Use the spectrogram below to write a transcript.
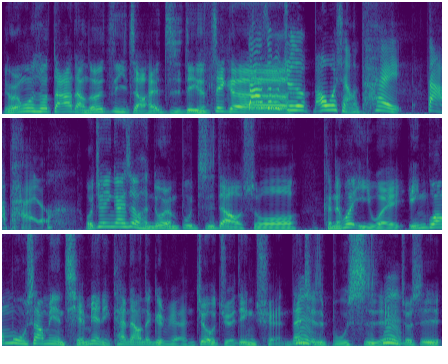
有人问说，搭档都是自己找还是指定的？这个大家是不是觉得把我想的太大牌了？我觉得应该是有很多人不知道，说可能会以为荧光幕上面前面你看到那个人就有决定权，但其实不是、欸，嗯、就是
